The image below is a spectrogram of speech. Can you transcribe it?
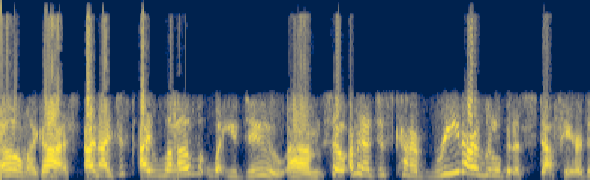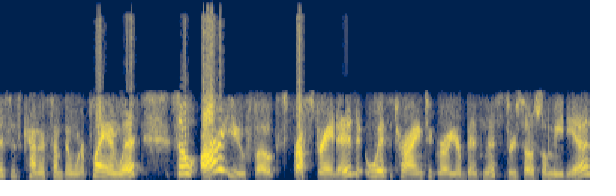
Oh my gosh. And I just, I love what you do. Um, so I'm going to just kind of read our little bit of stuff here. This is kind of something we're playing with. So are you folks frustrated with trying to grow your business through social media?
